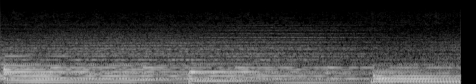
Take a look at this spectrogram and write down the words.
Música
